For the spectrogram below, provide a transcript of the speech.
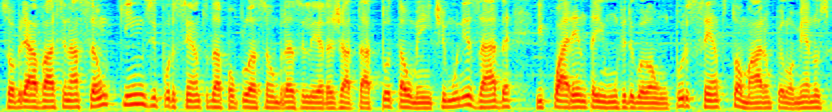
Sobre a vacinação, 15% da população brasileira já está totalmente imunizada e 41,1% tomaram pelo menos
